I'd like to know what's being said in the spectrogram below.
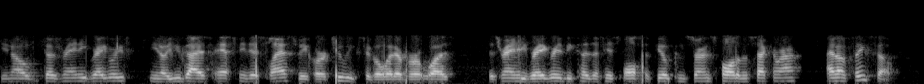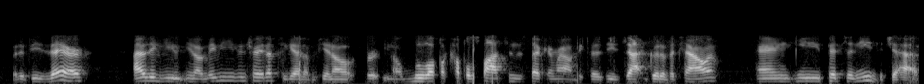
you know, does Randy Gregory, you know, you guys asked me this last week or two weeks ago, whatever it was, does Randy Gregory, because of his off the field concerns, fall to the second round? I don't think so. But if he's there, I think you, you know, maybe even trade up to get him, you know, or, you know, move up a couple spots in the second round because he's that good of a talent and he fits a need that you have.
